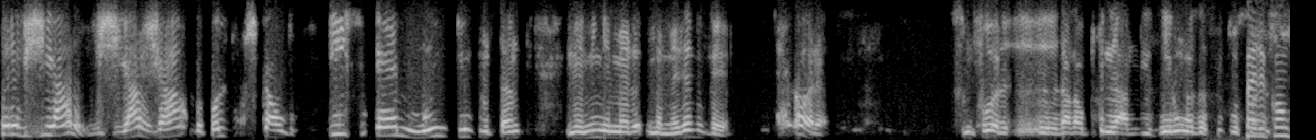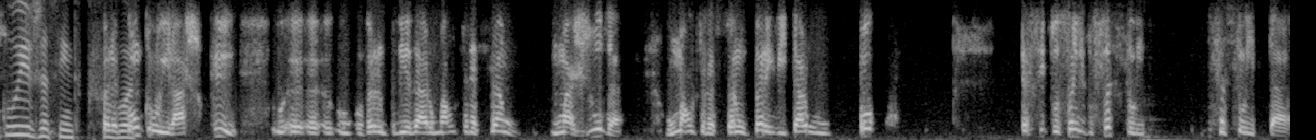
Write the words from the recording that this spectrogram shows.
para vigiar, vigiar já depois do rescaldo. Isso é muito importante na minha maneira de ver. Agora, se me for uh, dada a oportunidade de dizer uma das situações. Para concluir, Jacinto, por favor. Para concluir, acho que uh, uh, o Governo podia dar uma alteração, uma ajuda, uma alteração para evitar um pouco as situações de, facil... de facilitar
